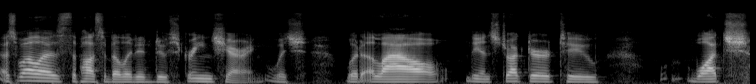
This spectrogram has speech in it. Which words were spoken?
as well as the possibility to do screen sharing, which would allow the instructor to watch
